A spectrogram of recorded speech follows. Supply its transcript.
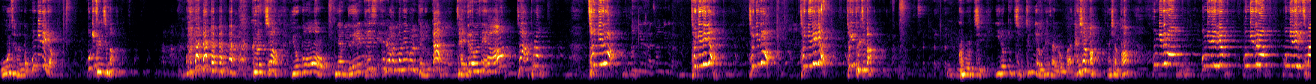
오, 잘한다. 홍기 내려! 홍기 들지 마! 그렇죠? 요거 그냥 뇌 테스트를 한번 해볼 테니까 잘 들어오세요. 자, 앞으로! 청기 들어! 청기 들어 청기 들어 청기 내려! 청기 들어! 청기 내려! 청기 들지 마! 그렇지. 이렇게 집중력을 해서 그런 거야. 다시 한 번. 다시 한 번. 홍기 들어. 홍기 내려. 홍기 들어. 홍기 내리지 마.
